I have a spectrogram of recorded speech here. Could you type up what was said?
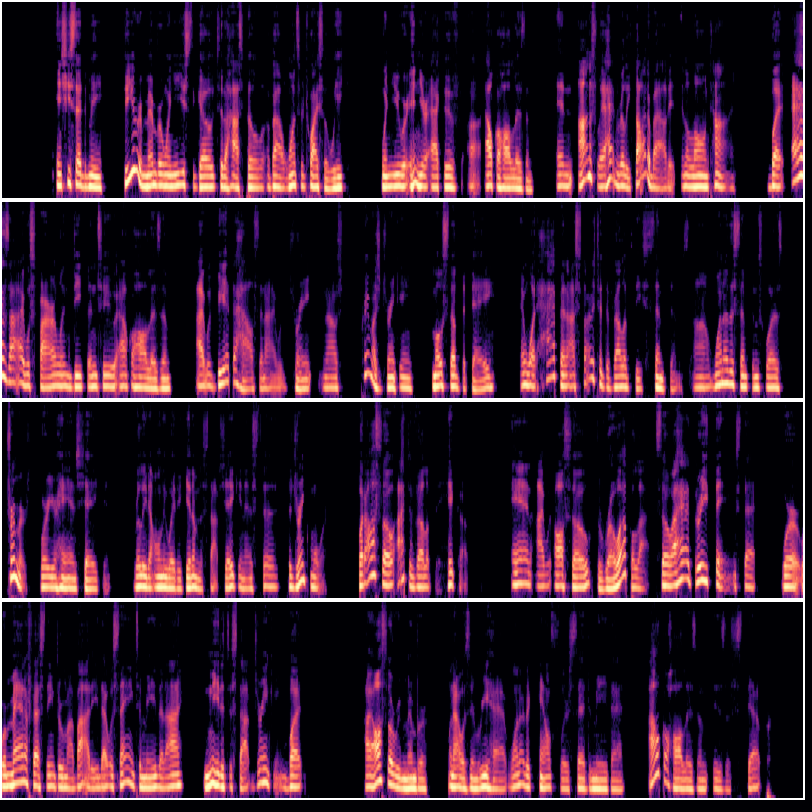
and she said to me, Do you remember when you used to go to the hospital about once or twice a week when you were in your active uh, alcoholism? And honestly, I hadn't really thought about it in a long time. But as I was spiraling deep into alcoholism, I would be at the house and I would drink, and I was pretty much drinking most of the day. And what happened, I started to develop these symptoms. Uh, one of the symptoms was tremors, where your hands shake, and really the only way to get them to stop shaking is to to drink more. But also, I developed the hiccups, and I would also throw up a lot. So I had three things that were were manifesting through my body that was saying to me that I needed to stop drinking. But I also remember when I was in rehab, one of the counselors said to me that alcoholism is a step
